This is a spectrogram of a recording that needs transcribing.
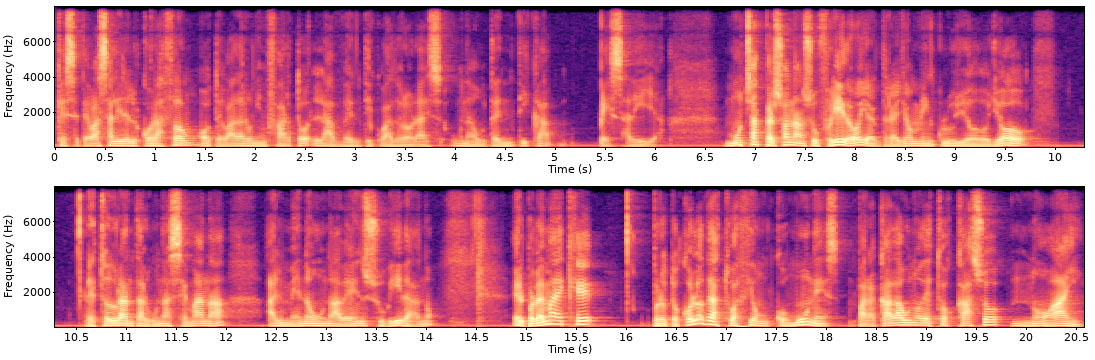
que se te va a salir el corazón o te va a dar un infarto las 24 horas. Es una auténtica pesadilla. Muchas personas han sufrido, y entre ellos me incluyo yo, esto durante algunas semanas, al menos una vez en su vida, ¿no? El problema es que protocolos de actuación comunes para cada uno de estos casos no hay,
